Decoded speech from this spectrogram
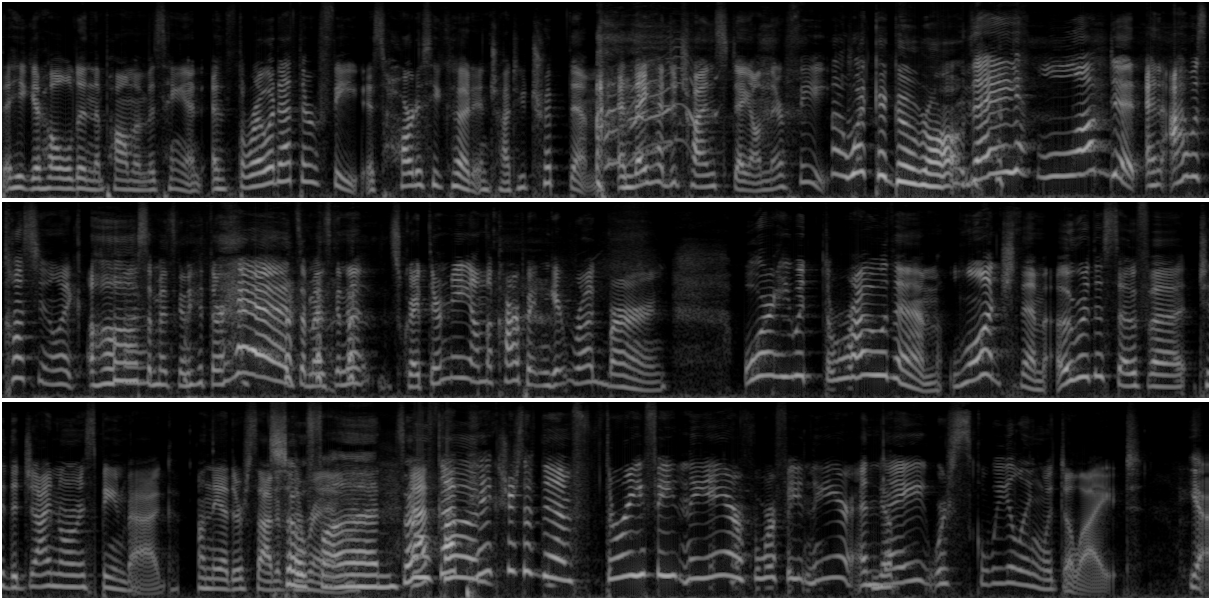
that he could hold in the palm of his hand and throw it at their feet as hard as he could and try to trip them. And they had to try and stay on their feet. Oh, what could go wrong? They loved it. And I was constantly like, oh, somebody's going to hit their head. Somebody's going to scrape their knee on the carpet and get rug burn. Or he would throw them, launch them over the sofa to the ginormous beanbag on the other side of So the room. fun. So I've got pictures of them three feet in the air, four feet in the air, and Yep. they were squealing with delight. Yeah,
